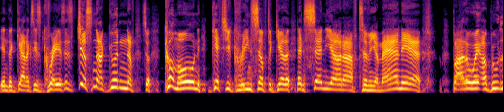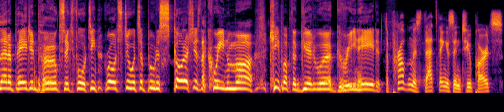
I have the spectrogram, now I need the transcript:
In the galaxy's greatest, it's just not good enough. So come on, get your green self together and send yon off to me, man here. By the way, a bootletter page in Perk 614. Rod Stewart's about as Scottish as the Queen Ma. Keep up the good work, Greenhead. The problem is that thing is in two parts,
